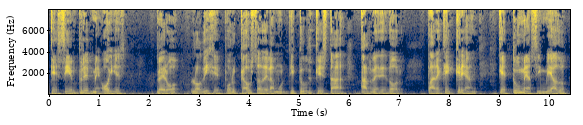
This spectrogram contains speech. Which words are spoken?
que siempre me oyes, pero lo dije por causa de la multitud que está alrededor, para que crean que tú me has enviado,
